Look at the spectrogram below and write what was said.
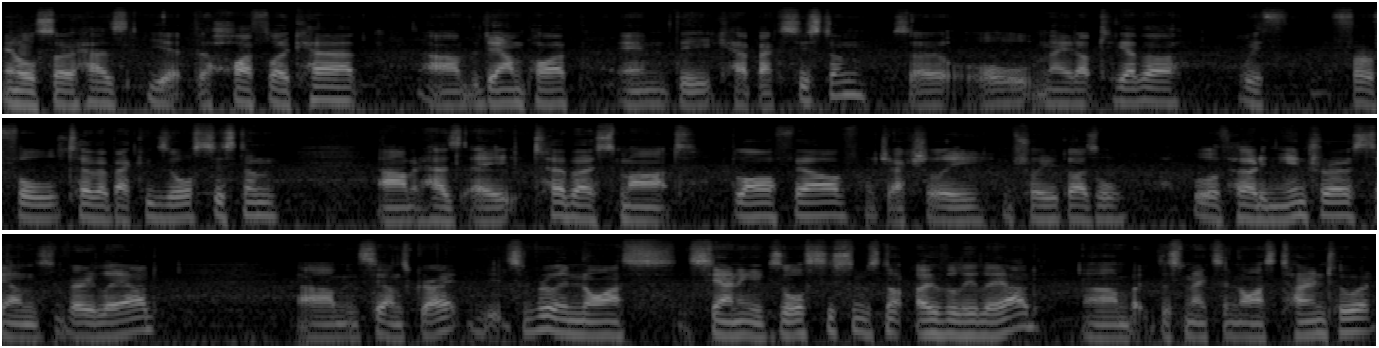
and also has yeah, the high flow cat, uh, the downpipe and the catback system. So all made up together with for a full turboback exhaust system. Um, it has a Turbosmart blow-off valve, which actually I'm sure you guys will, will have heard in the intro, sounds very loud. Um, it sounds great. It's a really nice sounding exhaust system. It's not overly loud, um, but it just makes a nice tone to it.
